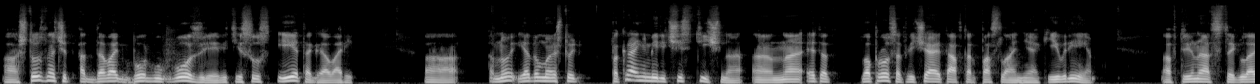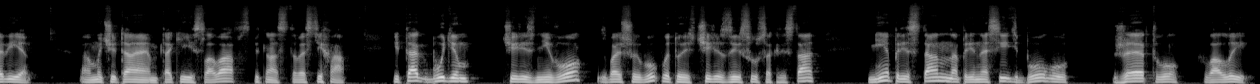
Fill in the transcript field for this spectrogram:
А что значит отдавать Богу Божие? Ведь Иисус и это говорит. А, но я думаю, что, по крайней мере, частично а, на этот вопрос отвечает автор послания к евреям. В 13 главе мы читаем такие слова с 15 стиха. «Итак, будем через Него, с большой буквы, то есть через Иисуса Христа, непрестанно приносить Богу жертву хвалы,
